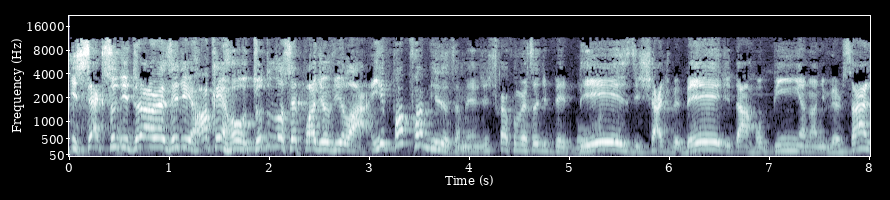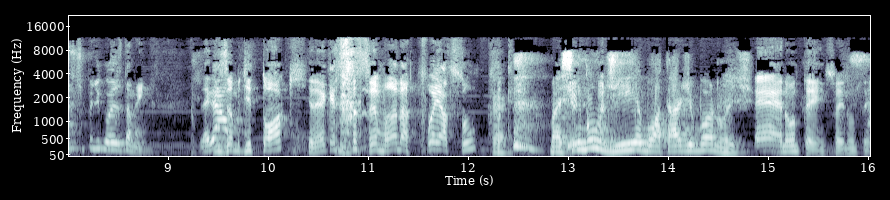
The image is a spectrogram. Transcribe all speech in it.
E sexo de drogas e de rock and roll, tudo você pode ouvir lá. E papo família também. A gente fica conversando de bebês, de chá de bebê, de dar roupinha no aniversário, esse tipo de coisa também. Legal? Exame de toque, né? Que essa semana foi assunto. É. Mas sem bom dia, boa tarde e boa noite. É, não tem, isso aí não tem.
